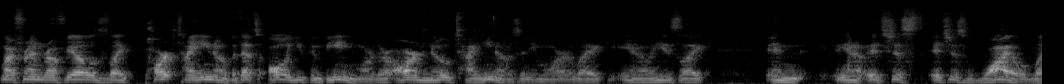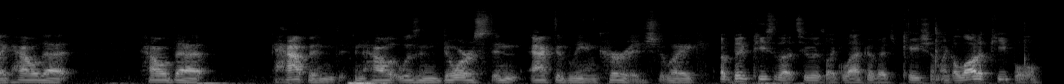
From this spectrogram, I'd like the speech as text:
my friend Raphael is like part Taino, but that's all you can be anymore. There are no Tainos anymore. Like, you know, he's like, and you know, it's just it's just wild, like how that how that happened and how it was endorsed and actively encouraged. Like, a big piece of that too is like lack of education like a lot of people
